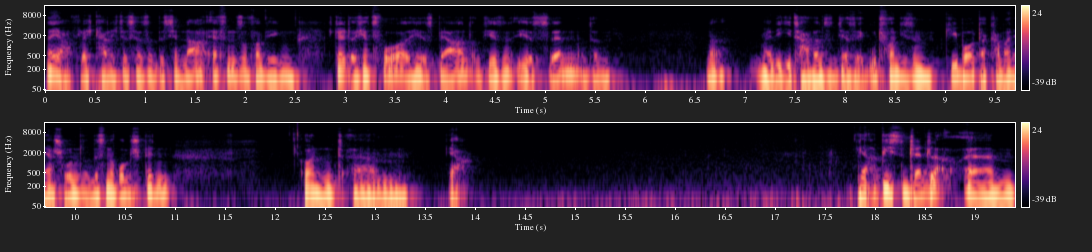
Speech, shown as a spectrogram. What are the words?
naja, vielleicht kann ich das ja so ein bisschen nachäffen, so von wegen, stellt euch jetzt vor, hier ist Bernd und hier ist, hier ist Sven und dann, ne, meine Gitarren sind ja sehr gut von diesem Keyboard, da kann man ja schon so ein bisschen rumspinnen. Und ähm, ja. Ja, Beast and Gentle ähm,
